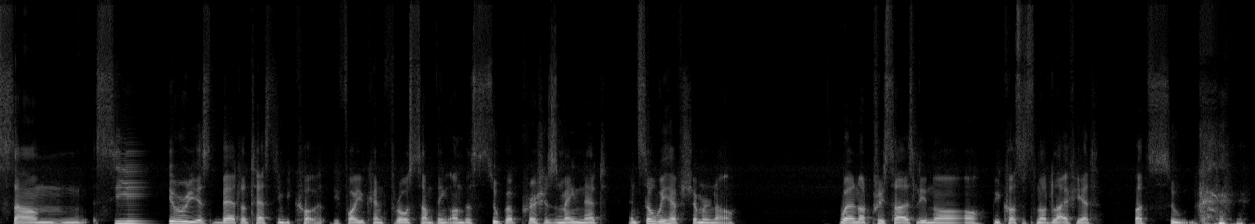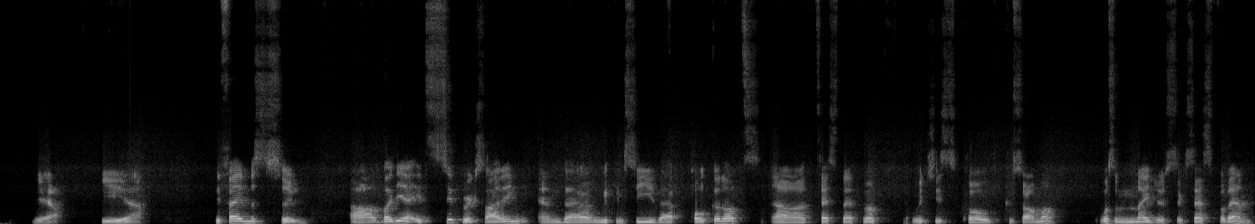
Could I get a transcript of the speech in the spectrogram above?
some serious battle testing because, before you can throw something on the super precious mainnet and so we have shimmer now. Well not precisely now because it's not live yet but soon. Yeah yeah. The famous soon. Uh, but yeah it's super exciting and uh, we can see that polkadot uh, test network which is called Kusama, was a major success for them.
